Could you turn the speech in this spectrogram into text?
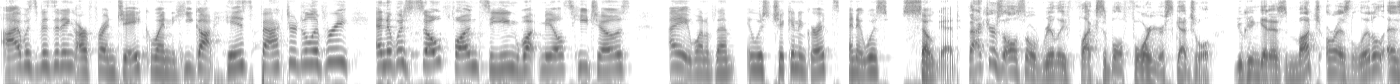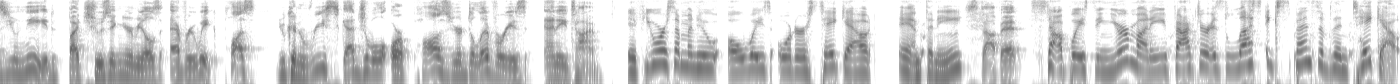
I was visiting our friend Jake when he got his factor delivery, and it was so fun seeing what meals he chose. I ate one of them. It was chicken and grits, and it was so good. Factor is also really flexible for your schedule. You can get as much or as little as you need by choosing your meals every week. Plus, you can reschedule or pause your deliveries anytime. If you are someone who always orders takeout, Anthony, Stop it. stop wasting your money. Factor is less expensive than takeout,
